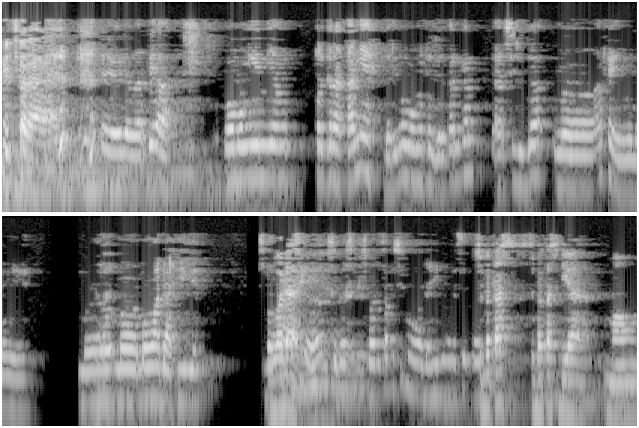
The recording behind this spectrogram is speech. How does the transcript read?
Bocoran. Ya udah berarti ah ngomongin yang pergerakannya, dari ngomongin pergerakan kan harus juga nge, apa ya ngomongnya? Me, me- mewadahi ya. Sebatas Mewadahi apa sih ya? sih Sebatas, apa sih mewadahi situ? sebatas sebatas dia mau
